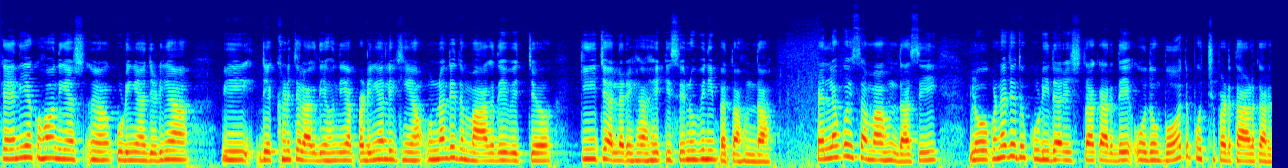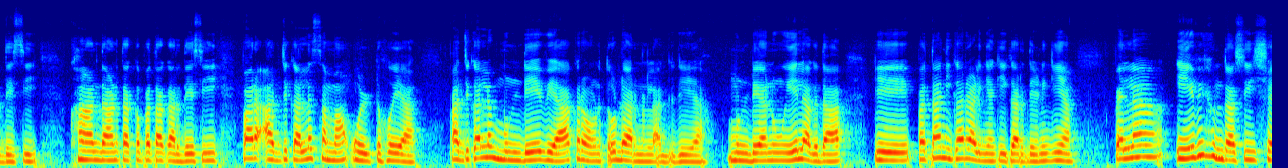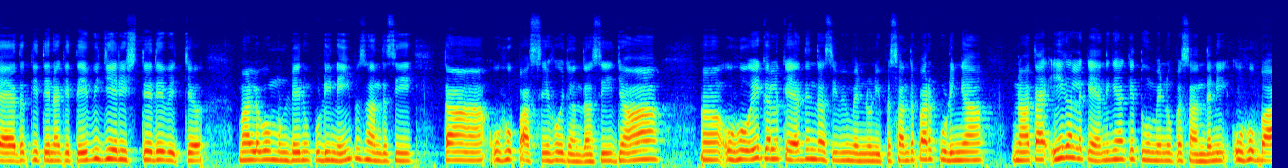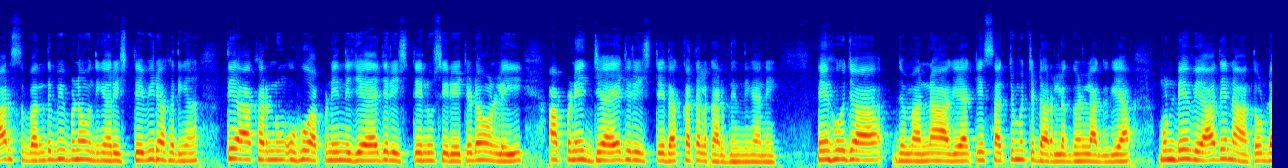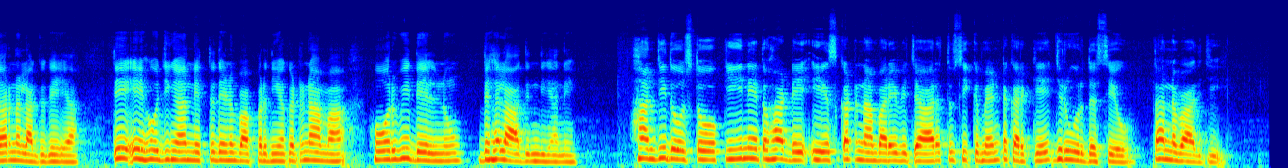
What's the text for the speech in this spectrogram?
ਕਹਿੰਦੀਆਂ ਕਹਾਉਂਦੀਆਂ ਅ, ਕੁੜੀਆਂ ਜਿਹੜੀਆਂ ਵੀ ਦੇਖਣ ਚ ਲੱਗਦੀਆਂ ਹੁੰਦੀਆਂ ਪੜ੍ਹੀਆਂ ਲਿਖੀਆਂ ਉਹਨਾਂ ਦੇ ਦਿਮਾਗ ਦੇ ਵਿੱਚ ਕੀ ਚੱਲ ਰਿਹਾ ਹੈ ਕਿਸੇ ਨੂੰ ਵੀ ਨਹੀਂ ਪਤਾ ਹੁੰਦਾ। ਪਹਿਲਾਂ ਕੋਈ ਸਮਾਂ ਹੁੰਦਾ ਸੀ ਲੋਕ ਨਾ ਜਦੋਂ ਕੁੜੀ ਦਾ ਰਿਸ਼ਤਾ ਕਰਦੇ ਉਦੋਂ ਬਹੁਤ ਪੁੱਛ ਪੜਤਾਲ ਕਰਦੇ ਸੀ ਖਾਨਦਾਨ ਤੱਕ ਪਤਾ ਕਰਦੇ ਸੀ ਪਰ ਅੱਜ ਕੱਲ ਸਮਾਂ ਉਲਟ ਹੋਇਆ। ਅੱਜ ਕੱਲ ਮੁੰਡੇ ਵਿਆਹ ਕਰਾਉਣ ਤੋਂ ਡਰਨ ਲੱਗ ਗਏ ਆ। ਮੁੰਡਿਆਂ ਨੂੰ ਇਹ ਲੱਗਦਾ ਕਿ ਪਤਾ ਨਹੀਂ ਘਰ ਵਾਲੀਆਂ ਕੀ ਕਰ ਦੇਣਗੀਆਂ। ਪਹਿਲਾਂ ਇਹ ਵੀ ਹੁੰਦਾ ਸੀ ਸ਼ਾਇਦ ਕਿਤੇ ਨਾ ਕਿਤੇ ਵੀ ਜੇ ਰਿਸ਼ਤੇ ਦੇ ਵਿੱਚ ਮੰਨ ਲਓ ਮੁੰਡੇ ਨੂੰ ਕੁੜੀ ਨਹੀਂ ਪਸੰਦ ਸੀ, ਤਾਂ ਉਹ ਪਾਸੇ ਹੋ ਜਾਂਦਾ ਸੀ ਜਾਂ ਉਹ ਇਹ ਗੱਲ ਕਹਿ ਦਿੰਦਾ ਸੀ ਵੀ ਮੈਨੂੰ ਨਹੀਂ ਪਸੰਦ, ਪਰ ਕੁੜੀਆਂ ਨਾ ਤਾਂ ਇਹ ਗੱਲ ਕਹਿੰਦੀਆਂ ਕਿ ਤੂੰ ਮੈਨੂੰ ਪਸੰਦ ਨਹੀਂ, ਉਹ ਬਾਹਰ ਸਬੰਧ ਵੀ ਬਣਾਉਂਦੀਆਂ, ਰਿਸ਼ਤੇ ਵੀ ਰੱਖਦੀਆਂ ਤੇ ਆਖਰ ਨੂੰ ਉਹ ਆਪਣੇ ਨਜਾਇਜ਼ ਰਿਸ਼ਤੇ ਨੂੰ ਸਿਰੇ ਚੜਾਉਣ ਲਈ ਆਪਣੇ ਜਾਇਜ਼ ਰਿਸ਼ਤੇ ਦਾ ਕਤਲ ਕਰ ਦਿੰਦੀਆਂ ਨੇ। ਇਹੋ ਜਿਹਾ ਜ਼ਮਾਨਾ ਆ ਗਿਆ ਕਿ ਸੱਚਮੁੱਚ ਡਰ ਲੱਗਣ ਲੱਗ ਗਿਆ, ਮੁੰਡੇ ਵਿਆਹ ਦੇ ਨਾਂ ਤੋਂ ਡਰਨ ਲੱਗ ਗਏ ਆ। ਤੇ ਇਹੋ ਜੀਆਂ ਨਿੱਤ ਦਿਨ ਵਾਪਰਦੀਆਂ ਘਟਨਾਵਾਂ ਹੋਰ ਵੀ ਦਿਲ ਨੂੰ ਦਹਿਲਾ ਦਿੰਦੀਆਂ ਨੇ। ਹਾਂਜੀ ਦੋਸਤੋ, ਕੀ ਨੇ ਤੁਹਾਡੇ ਇਸ ਘਟਨਾ ਬਾਰੇ ਵਿਚਾਰ? ਤੁਸੀਂ ਕਮੈਂਟ ਕਰਕੇ ਜਰੂਰ ਦੱਸਿਓ। ਧੰਨਵਾਦ ਜੀ।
